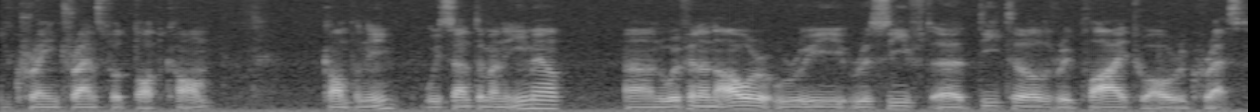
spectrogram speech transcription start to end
ukrainetransfer.com company. We sent them an email and within an hour we received a detailed reply to our request.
